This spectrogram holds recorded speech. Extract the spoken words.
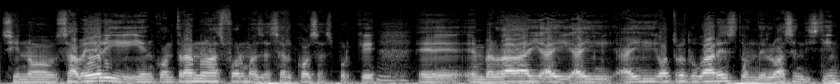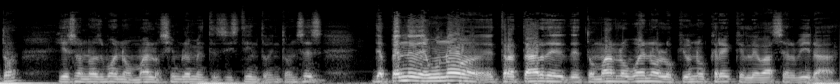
sino saber y, y, encontrar nuevas formas de hacer cosas porque uh -huh. eh, en verdad hay, hay, hay, hay otros lugares donde lo hacen distinto y eso no es bueno o malo simplemente es distinto entonces depende de uno eh, tratar de, de, tomar lo bueno, lo que uno cree que le va a servir a,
